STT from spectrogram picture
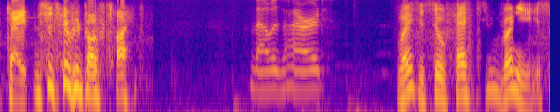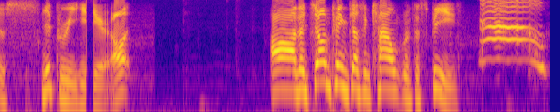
okay, this is where we both died. That was hard. Why is it so fast and runny? It's so slippery here. Oh! Oh, the jumping doesn't count with the speed. No!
